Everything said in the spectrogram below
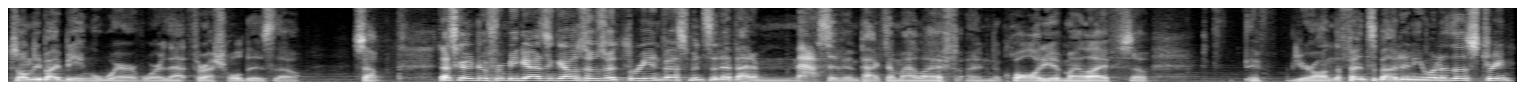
It's only by being aware of where that threshold is, though. So that's going to do it for me, guys and gals. Those are three investments that have had a massive impact on my life and the quality of my life. So if you're on the fence about any one of those three,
